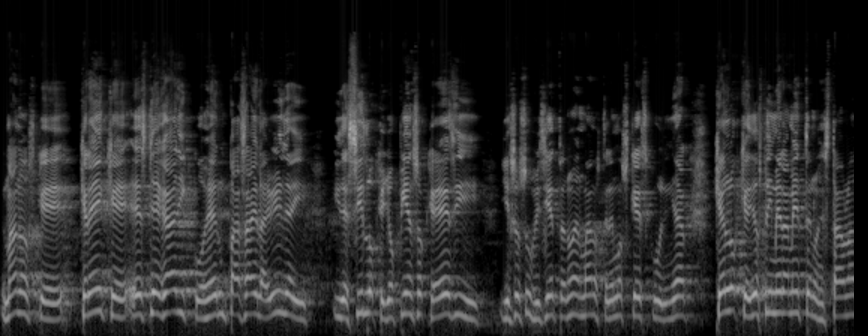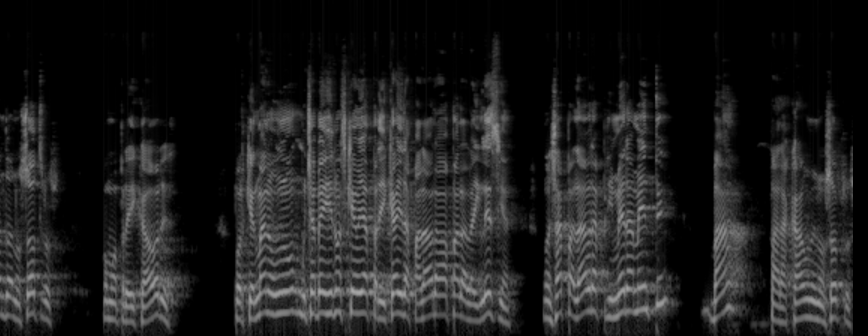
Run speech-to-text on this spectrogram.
Hermanos que creen que es llegar y coger un pasaje de la Biblia y, decir lo que yo pienso que es y, y eso es suficiente. No, hermanos, tenemos que escudriñar qué es lo que Dios primeramente nos está hablando a nosotros como predicadores. Porque hermano, uno muchas veces no es que vaya a predicar y la palabra va para la iglesia. No, esa palabra primeramente va para cada uno de nosotros.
